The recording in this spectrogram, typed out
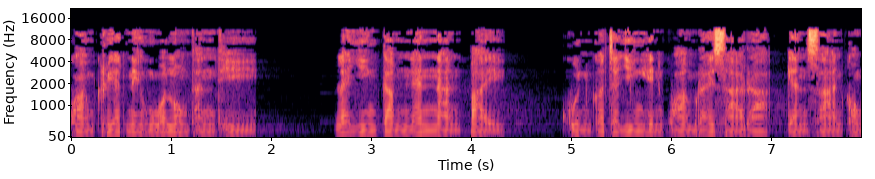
ความเครียดในหัวลงทันที และยิ่งกรรมแน่นนานไป คุณก็จะยิ่งเห็นความไร้สาระแก่นสารของ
